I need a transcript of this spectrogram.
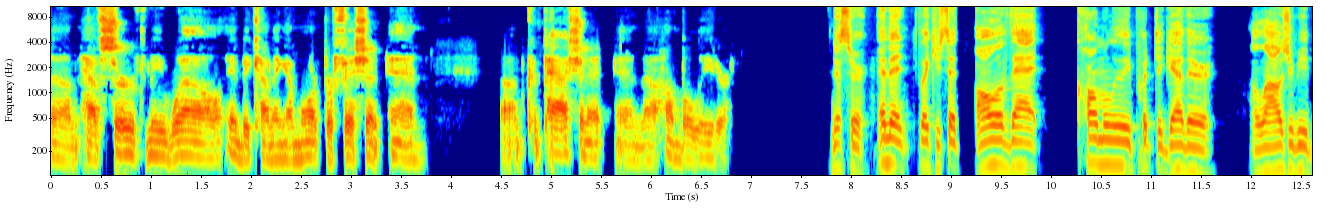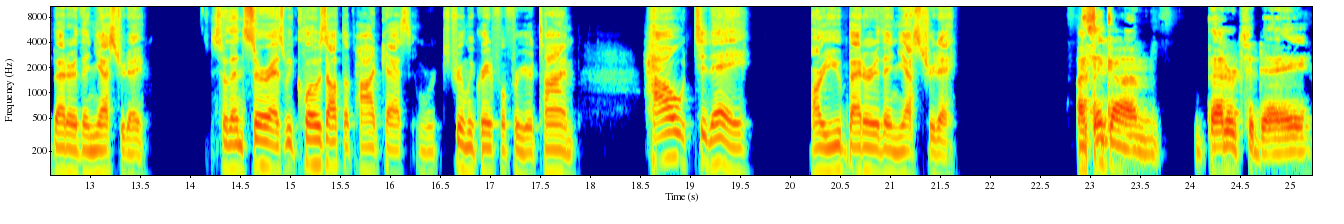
um, have served me well in becoming a more proficient and um, compassionate and uh, humble leader. Yes, sir. And then, like you said, all of that calmly put together allows you to be better than yesterday. So then, sir, as we close out the podcast, we're extremely grateful for your time. How today are you better than yesterday? I think I'm better today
